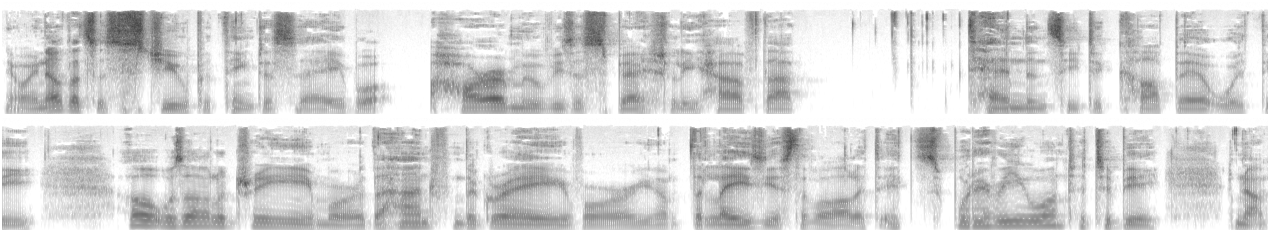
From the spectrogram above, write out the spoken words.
Now I know that's a stupid thing to say, but horror movies especially have that tendency to cop out with the oh it was all a dream or the hand from the grave or you know the laziest of all it, it's whatever you want it to be no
